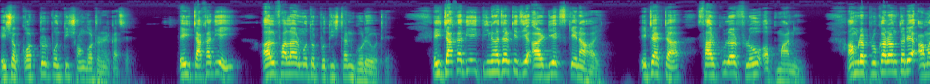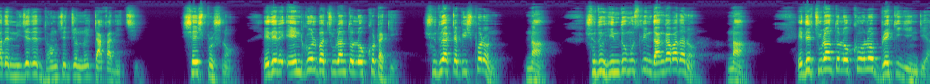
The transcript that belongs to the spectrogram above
এইসব কট্টরপন্থী সংগঠনের কাছে। এই টাকা দিয়েই আলফালার মতো প্রতিষ্ঠান গড়ে ওঠে। এই টাকা দিয়েই তিন হাজার কেজি আরডিএক্স কেনা হয়, এটা একটা সার্কুলার ফ্লো অফ মানি আমরা প্রকারান্তরে আমাদের নিজেদের ধ্বংসের জন্যই টাকা দিচ্ছি। শেষ প্রশ্ন, এদের এন্ড গোল বা চূড়ান্ত লক্ষ্যটা কি? শুধু একটা বিস্ফোরণ? না। শুধু হিন্দু, মুসলিম দাঙ্গা বাঁধানো? না। এদের চূড়ান্ত লক্ষ্য হলো ব্রেকিং ইন্ডিয়া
